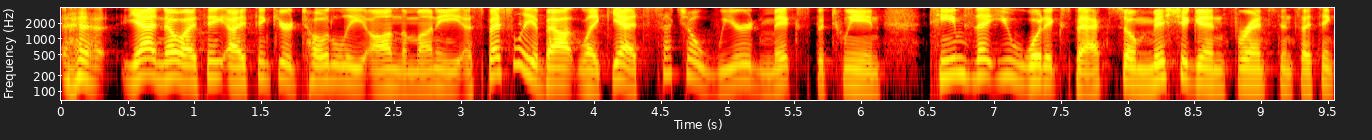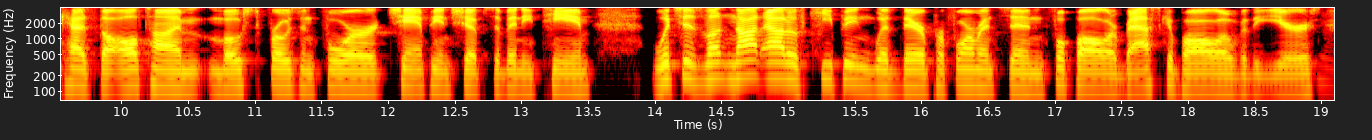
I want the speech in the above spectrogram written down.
yeah, no, I think I think you're totally on the money, especially about like yeah, it's such a weird mix between teams that you would expect. So Michigan, for instance, I think has the all-time most Frozen Four championships of any team which is not out of keeping with their performance in football or basketball over the years. Mm-hmm.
